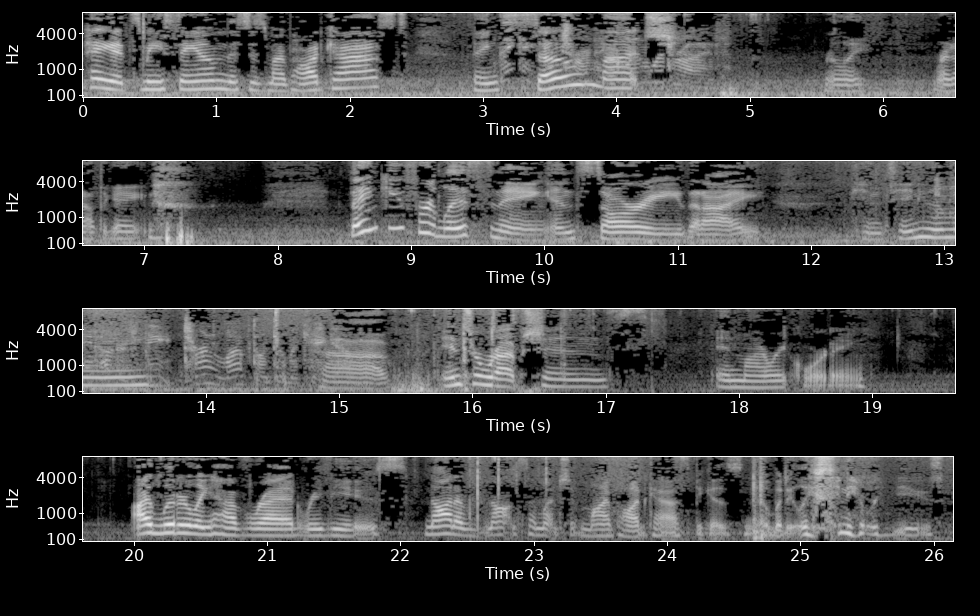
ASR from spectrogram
Hey, it's me, Sam. This is my podcast. Thanks so much. Really, right out the gate. Thank you for listening, and sorry that I continually have interruptions in my recording. I literally have read reviews, not of not so much of my podcast because nobody leaves any reviews,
